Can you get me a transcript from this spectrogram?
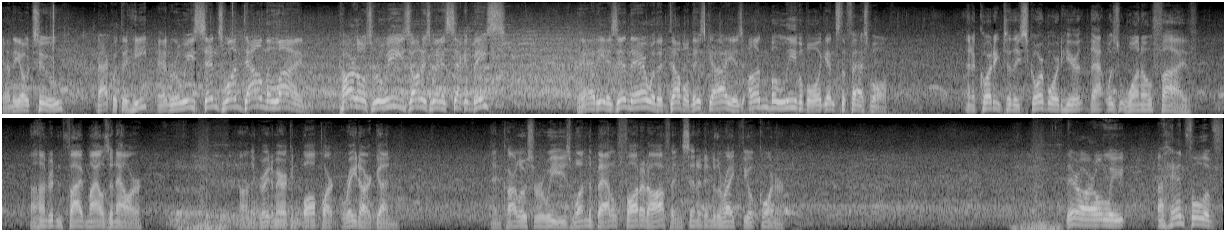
And the 0-2 back with the heat and Ruiz sends one down the line. Carlos Ruiz on his way to second base. And he is in there with a double. This guy is unbelievable against the fastball. And according to the scoreboard here, that was 105. 105 miles an hour on the Great American Ballpark radar gun. And Carlos Ruiz won the battle, fought it off, and sent it into the right field corner. There are only a handful of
